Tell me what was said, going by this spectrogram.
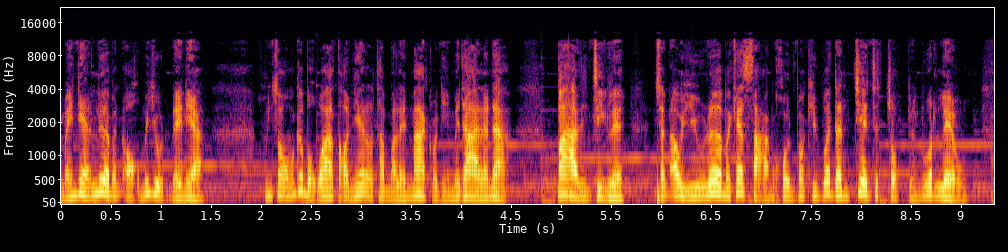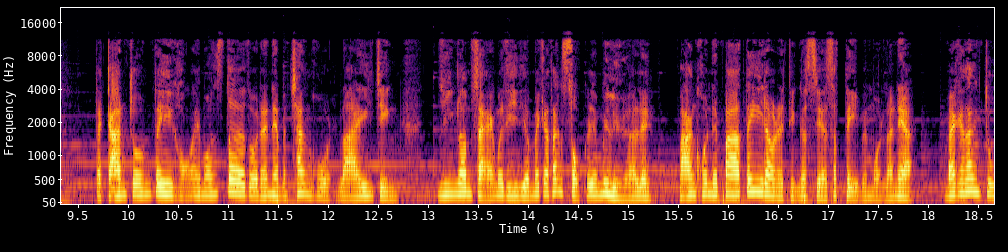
ไหมเนี่ยเลือดมันออกไม่หยุดเลยเนี่ย คุณซองมันก็บอกว่าตอนนี้เราทำอะไรมากกว่านี้ไม่ได้แล้วน่ะ บ้าจริง ๆ เลย ฉันเอาฮิลเลอร์มาแค่ 3 คนเพราะคิดว่าดันเจียนจะจบอย่างรวดเร็ว แต่การโจมตีของไอ้มอนสเตอร์ตัวนั้นเนี่ยมันช่างโหดร้ายจริง ๆ ยิงลำแสงมาทีเดียวแม้กระทั่งศพก็ยังไม่เหลือเลย บางคนในปาร์ตี้เราเนี่ยถึงกับเสียสติไปหมดแล้วเนี่ย แม้กระทั่งจู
